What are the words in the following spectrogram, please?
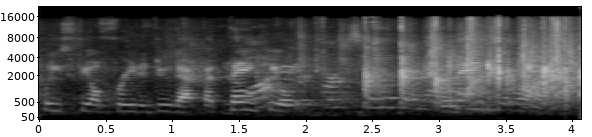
please feel free to do that. But thank you. Why are some of them Thank you.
